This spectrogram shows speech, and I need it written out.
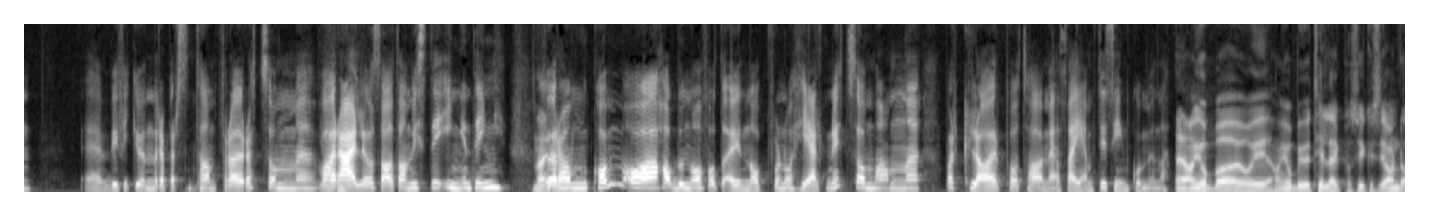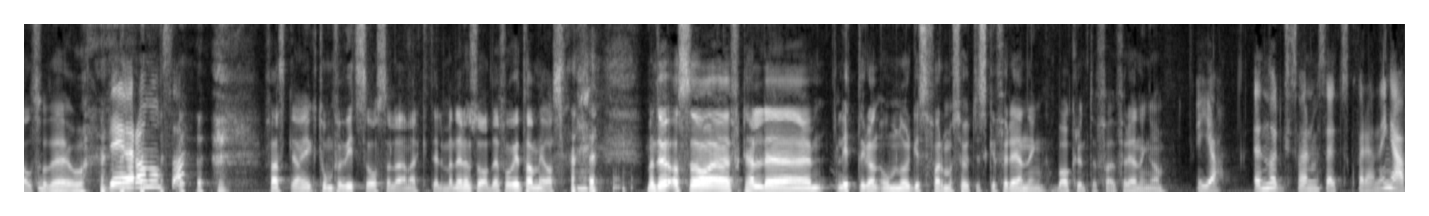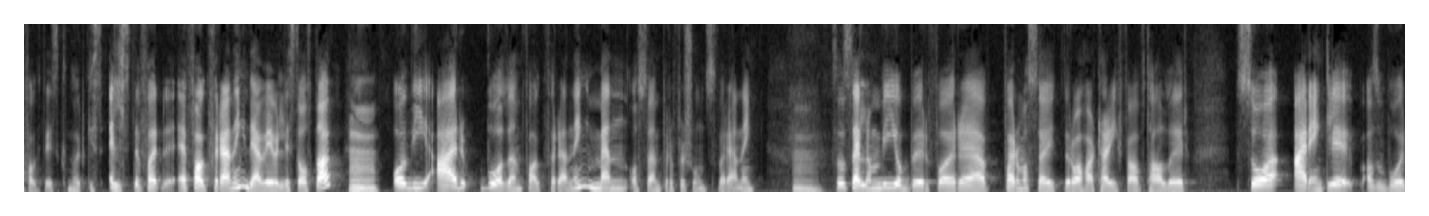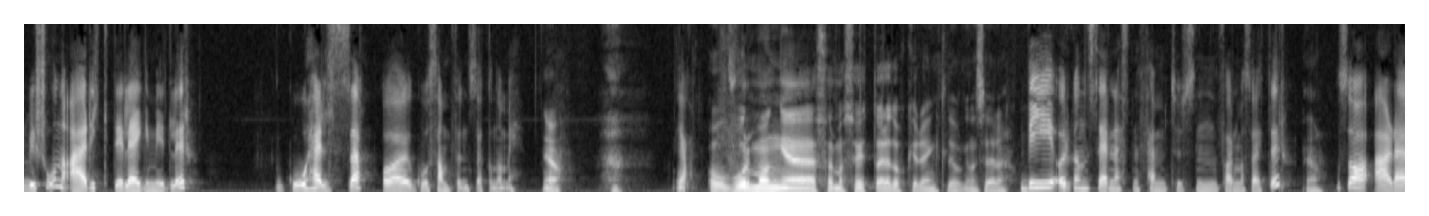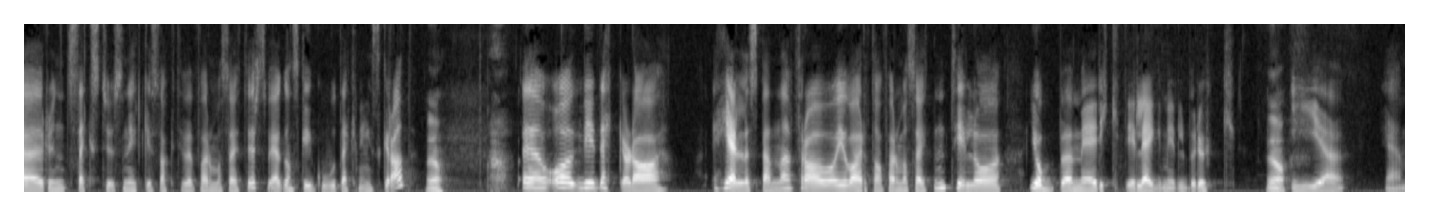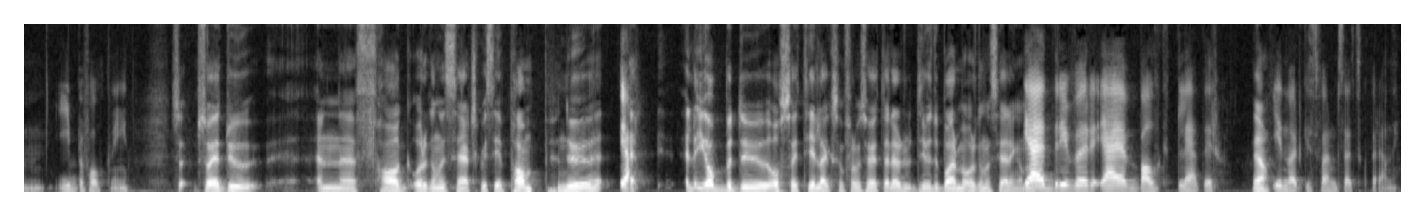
eh, Vi fikk jo en representant fra Rødt som eh, var ærlig og sa at han visste ingenting Nei. før han kom, og hadde nå fått øynene opp for noe helt nytt som han var klar på å ta med seg hjem til sin kommune. Han jobber jo, i, han jobber jo i tillegg på sykehuset i Arendal, så det er jo Det gjør han også. festlig. Han gikk tom for vitser også, la jeg merke til. Men det er nå så, det får vi ta med oss. Men du, altså, fortell litt om Norges farmasøytiske forening, bakgrunnen til foreninga. Ja. Eh, Norges farmasøytiske forening er faktisk Norges eldste eh, fagforening. Det er vi veldig stolte av. Mm. Og vi er både en fagforening, men også en profesjonsforening. Mm. Så selv om vi jobber for eh, farmasøyter og har tariffavtaler, så er egentlig altså vår visjon er riktige legemidler, god helse og god samfunnsøkonomi. Ja. Ja. Og hvor mange farmasøyter er dere egentlig organiserer? Vi organiserer nesten 5000 farmasøyter. Ja. Og så er det rundt 6000 yrkesaktive farmasøyter, så vi har ganske god dekningsgrad. Ja. Eh, og vi dekker da hele spennet fra å ivareta farmasøyten til å jobbe med riktig legemiddelbruk ja. i, um, i befolkningen. Så, så er du en eh, fagorganisert, skal vi si, PAMP nå? Ja. Eller jobber du også i tillegg som farmasøyt, eller driver du bare med organiseringen? Jeg, driver, jeg er valgt leder Ja. i Norges farmasøytiske forening.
